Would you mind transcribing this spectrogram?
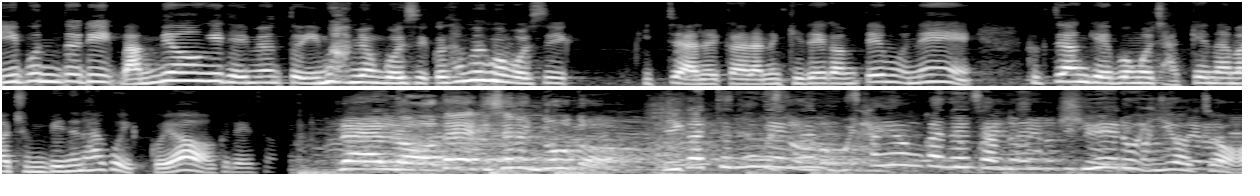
이분들이 만 명이 되면 또 2만 명 볼 수 있고 3만 명 볼 수 있지 않을까라는 기대감 때문에 극장 개봉을 작게나마 준비는 하고 있고요. 그래서 sei venduto. 이 같은 흥행은 상영관을 잡는 기회로 이어져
